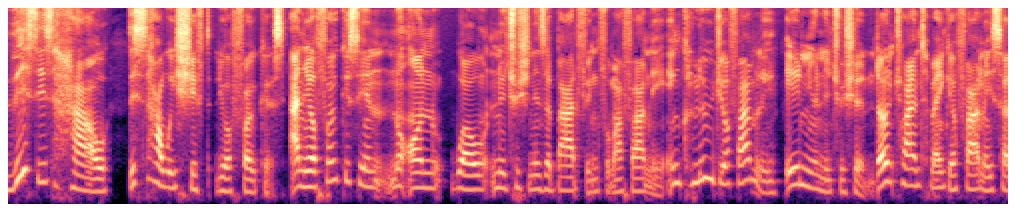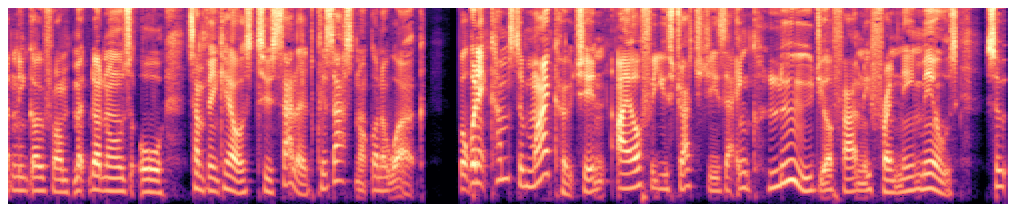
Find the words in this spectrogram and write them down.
this is how this is how we shift your focus and you're focusing not on well nutrition is a bad thing for my family include your family in your nutrition don't try to make your family suddenly go from mcdonald's or something else to salad because that's not going to work but when it comes to my coaching, I offer you strategies that include your family friendly meals. So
